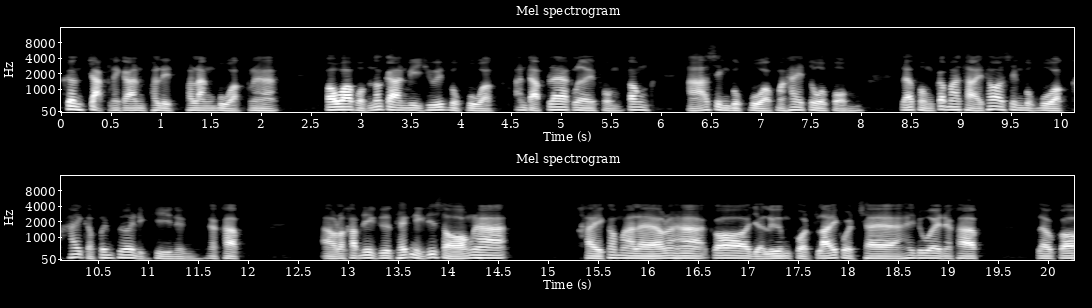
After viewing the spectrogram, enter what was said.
เครื่องจักรในการผลิตพลังบวกนะฮะเพราะว่าผมต้องการมีชีวิตบวกๆอันดับแรกเลย ผมต้องหาสิ่งบวกๆมาให้ตัวผม แล้วผมก็มาถ่ายทอดสิ่งบวกๆให้กับเพื่อนๆอีกทีหนึ่งนะครับ เอาละครับนี่คือเทคนิคที่2นะฮะใครเข้ามาแล้วนะฮะก็อย่าลืมกดไลค์กดแชร์ให้ด้วยนะครับ แล้วก็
